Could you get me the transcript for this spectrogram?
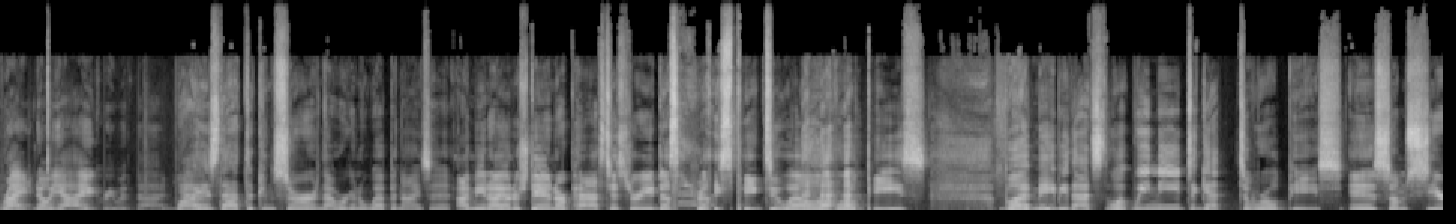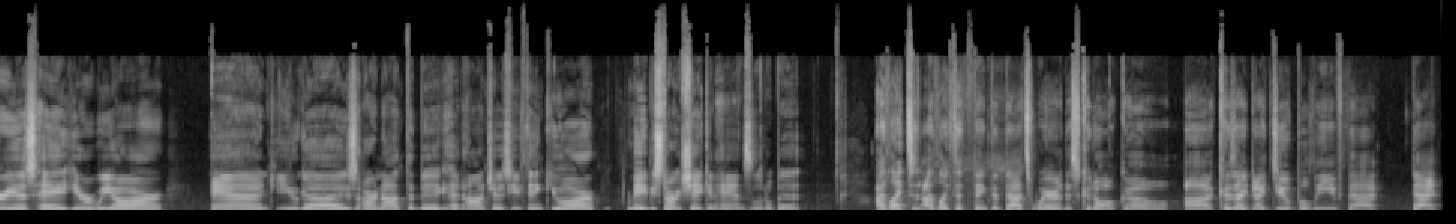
right. No, yeah, I agree with that. why Yeah. is that the concern that we're going to weaponize it? I mean, I understand our past history doesn't really speak too well of world peace, but maybe that's what we need to get to world peace is some serious, hey, here we are and you guys are not the big head honchos you think you are. Maybe start shaking hands a little bit. I'd like to I'd like to think that that's where this could all go uh, because I, I do believe that that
